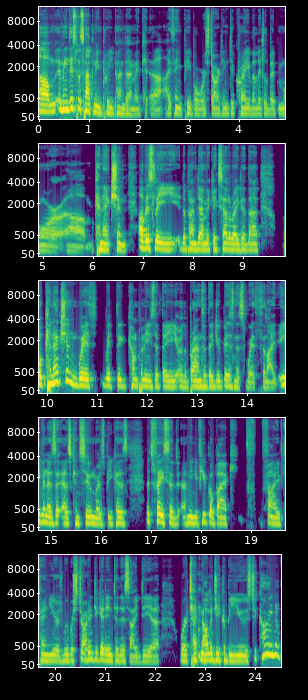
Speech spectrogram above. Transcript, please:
um, I mean, this was happening pre pandemic. Uh, I think people were starting to crave a little bit more um, connection. Obviously, the pandemic accelerated that but connection with with the companies that they or the brands that they do business with like even as as consumers because let's face it i mean if you go back five ten years we were starting to get into this idea where technology could be used to kind of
